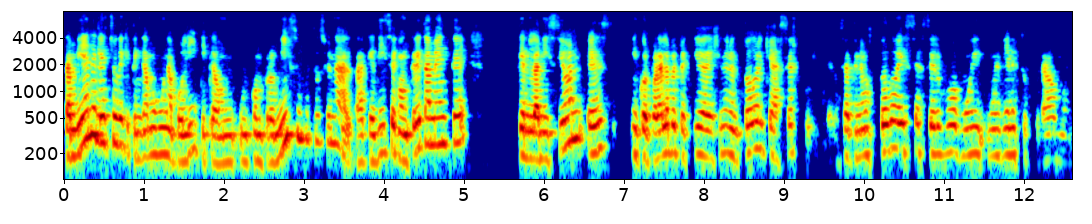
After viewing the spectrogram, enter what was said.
También el hecho de que tengamos una política, un, compromiso institucional, a que dice concretamente que la misión es incorporar la perspectiva de género en todo el que hacer judicial. O sea, tenemos todo ese acervo muy, muy bien estructurado, muy,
